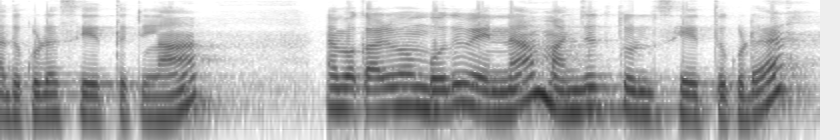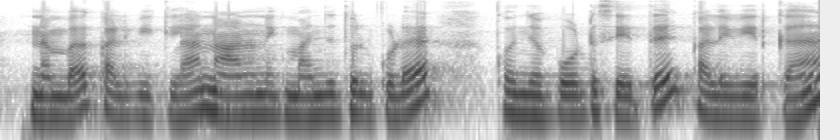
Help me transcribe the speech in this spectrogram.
அது கூட சேர்த்துக்கலாம். நம்ம கழுவும் போது வேணால் மஞ்சள்தூள் சேர்த்து கூட நம்ம கழுவிக்கலாம். நானும் இன்னைக்கு மஞ்சள்தூள் கூட கொஞ்சம் போட்டு சேர்த்து கழுவியிருக்கேன்.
